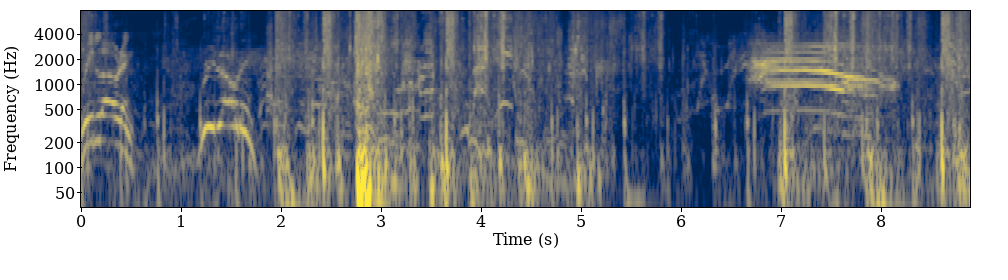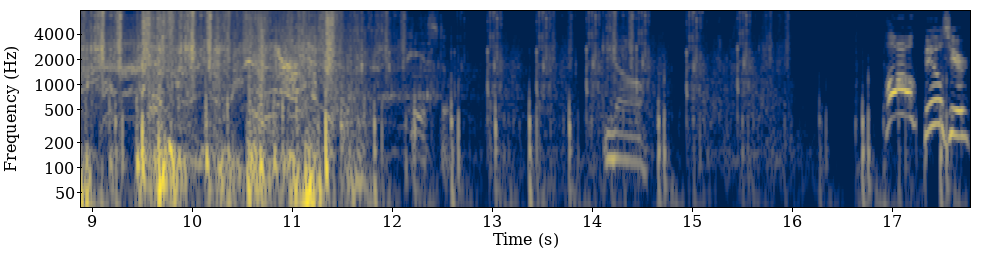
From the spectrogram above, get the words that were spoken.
Reloading. Reloading. Pistol. No. Paul! Bill's here.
